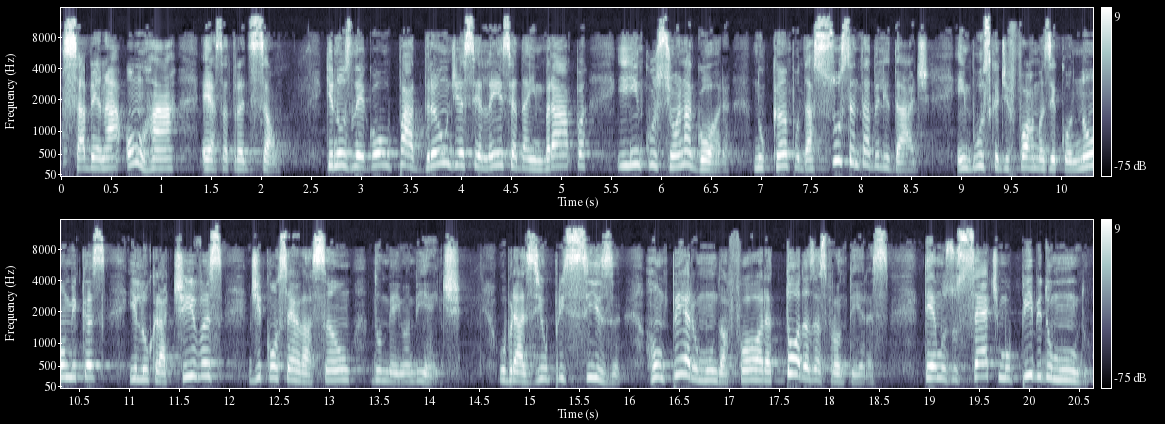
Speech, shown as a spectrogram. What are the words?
saberá honrar essa tradição, que nos legou o padrão de excelência da Embrapa e incursiona agora no campo da sustentabilidade, em busca de formas econômicas e lucrativas de conservação do meio ambiente. O Brasil precisa romper o mundo afora, todas as fronteiras. Temos o sétimo PIB do mundo,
